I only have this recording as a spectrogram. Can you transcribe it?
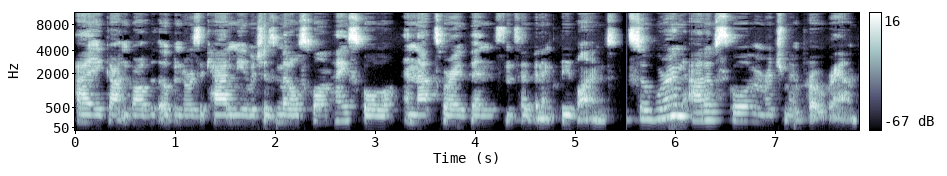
I got involved with Open Doors Academy, which is middle school and high school, and that's where I've been since I've been in Cleveland. So we're an out of school enrichment program.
